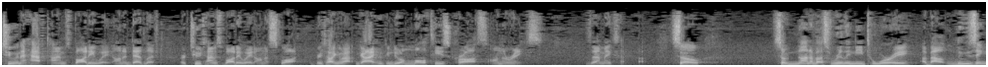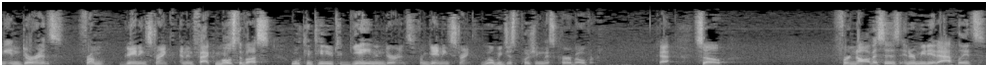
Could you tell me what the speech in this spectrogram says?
two and a half times body weight on a deadlift or two times body weight on a squat. We're talking about a guy who can do a Maltese cross on the rings. Does that make sense? So, so none of us really need to worry about losing endurance from gaining strength. And in fact, most of us will continue to gain endurance from gaining strength. We'll be just pushing this curve over. Okay? So, for novices, intermediate athletes,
